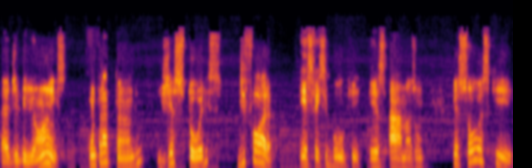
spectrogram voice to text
é, de bilhões, contratando gestores de fora ex-Facebook, ex-Amazon, pessoas que,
